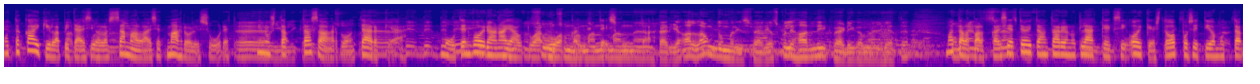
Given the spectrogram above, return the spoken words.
mutta kaikilla pitäisi olla samanlaiset mahdollisuudet. Minusta tasa-arvo on tärkeää. Muuten voidaan ajautua luokkayhteiskuntaan. Alla ungdomar i Sverige skulle ha likvärdiga möjligheter. Matalapalkkaisia töitä on tarjonnut lääkkeeksi oikeisto-oppositio, mutta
